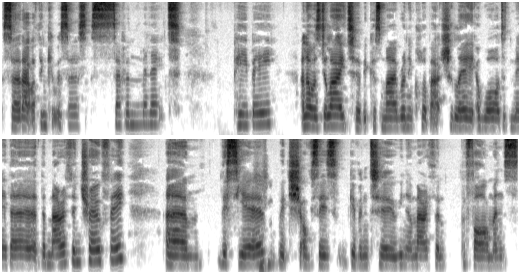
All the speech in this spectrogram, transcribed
so that I think it was a seven minute PB. And I was delighted because my running club actually awarded me the, the marathon trophy um, this year, which obviously is given to, you know, marathon performance.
